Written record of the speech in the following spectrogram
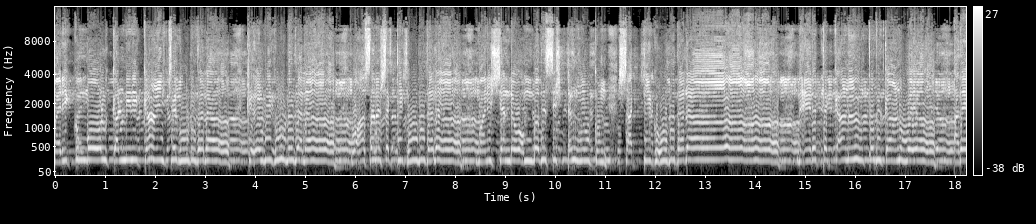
മരിക്കുമ്പോൾ കണ്ണിന് കാഴ്ച കൂടുതല കേൾവി കൂടുതല വാസന ശക്തി കൂടുതല മനുഷ്യന്റെ ഒമ്പത് ശിഷ്ടങ്ങൾക്കും ശക്തി കൂടുതല നേരത്തെ കാണാത്തത് കാണുകയോ അതെ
